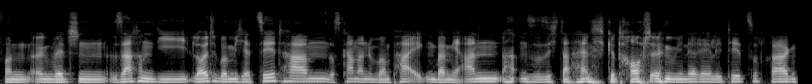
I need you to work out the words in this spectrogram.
von irgendwelchen Sachen, die Leute über mich erzählt haben. Das kam dann über ein paar Ecken bei mir an, hatten sie sich dann halt nicht getraut, irgendwie in der Realität zu fragen.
